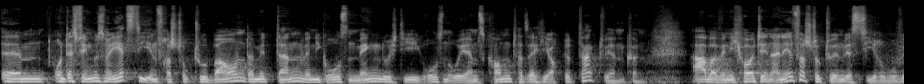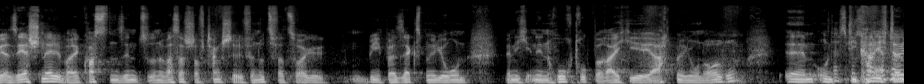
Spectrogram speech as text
Ähm, und deswegen müssen wir jetzt die Infrastruktur bauen, damit dann, wenn die großen Mengen durch die großen OEMs kommen, tatsächlich auch getankt werden können. Aber wenn ich heute in eine Infrastruktur investiere, wo wir sehr schnell bei Kosten sind, so eine Wasserstofftankstelle für Nutzfahrzeuge bin ich bei 6 Millionen. Wenn ich in den Hochdruckbereich gehe, 8 Millionen Euro. Ähm, und die kann, ich dann,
